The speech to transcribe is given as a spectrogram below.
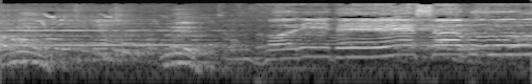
आमीन घरी दे सबू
